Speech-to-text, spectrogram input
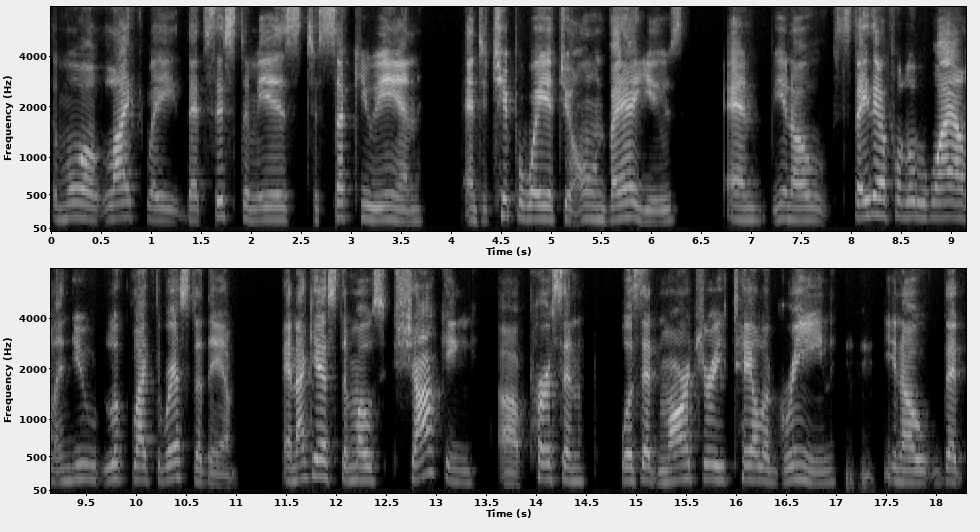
the more likely that system is to suck you in and to chip away at your own values and you know stay there for a little while and you look like the rest of them and i guess the most shocking uh, person was that marjorie taylor greene mm-hmm. you know that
